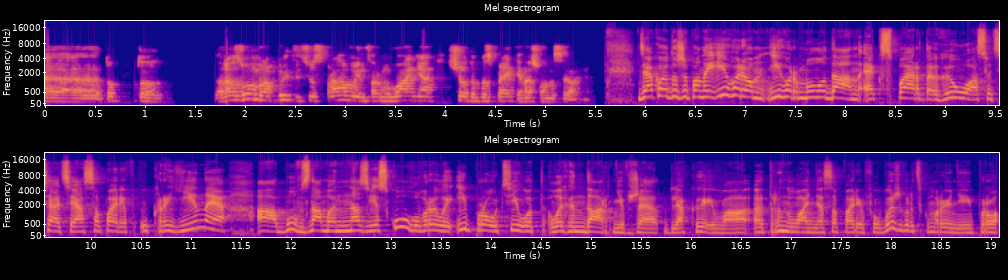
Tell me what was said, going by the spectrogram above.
Е, тобто разом робити цю справу інформування щодо безпеки нашого населення. Дякую дуже, пане Ігорю. Ігор Молодан, експерт ГУ Асоціація саперів України, був з нами на зв'язку. Говорили і про ті от легендарні вже для Києва е, тренування саперів у Вишгородському районі, і про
